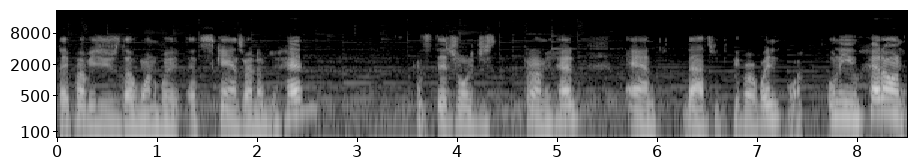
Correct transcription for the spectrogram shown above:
they probably use the one where it scans right on your head. It's digitally just put on your head, and that's what the people are waiting for. When you head on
